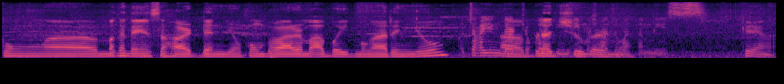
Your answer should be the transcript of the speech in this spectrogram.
kung ah, maganda yun sa heart then yung kung para ma-avoid mo nga rin yung At saka yung dark chocolate blood hindi sugar masyado mo. matamis. kaya nga.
